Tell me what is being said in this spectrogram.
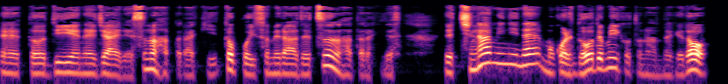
えっ、ー、と、DNA ジャイレスの働き、トポイソメラーゼ2の働きです。で、ちなみにね、もうこれどうでもいいことなんだけど、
